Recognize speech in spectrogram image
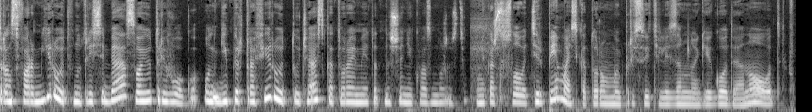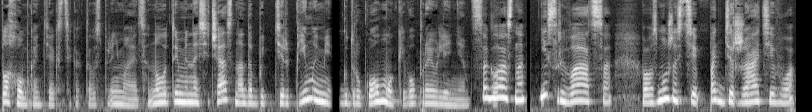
трансформирует внутри себя свою тревогу. Он гипертрофирует ту часть, которая имеет отношение к возможностям. Мне кажется, слово терпимость, которому мы присытились за многие годы, оно вот в плохом контексте как-то воспринимается. Но вот именно сейчас надо быть терпимыми к другому, к его проявлениям. Согласна. Не срываться, по возможности поддержать его.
